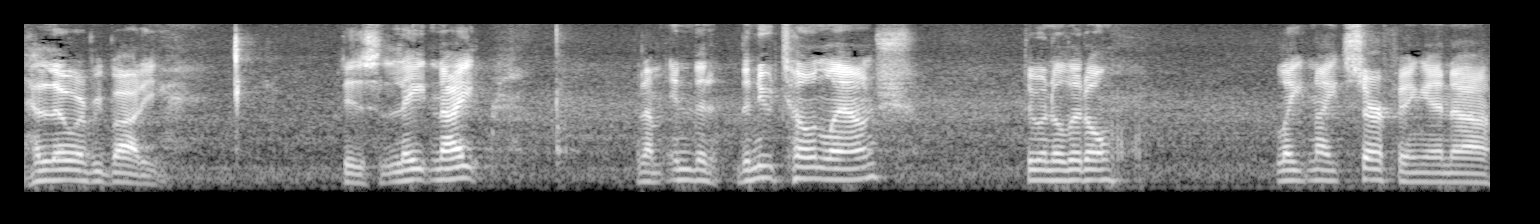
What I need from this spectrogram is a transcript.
Hello, everybody. It is late night, and I'm in the, the new Tone Lounge doing a little late night surfing, and uh,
